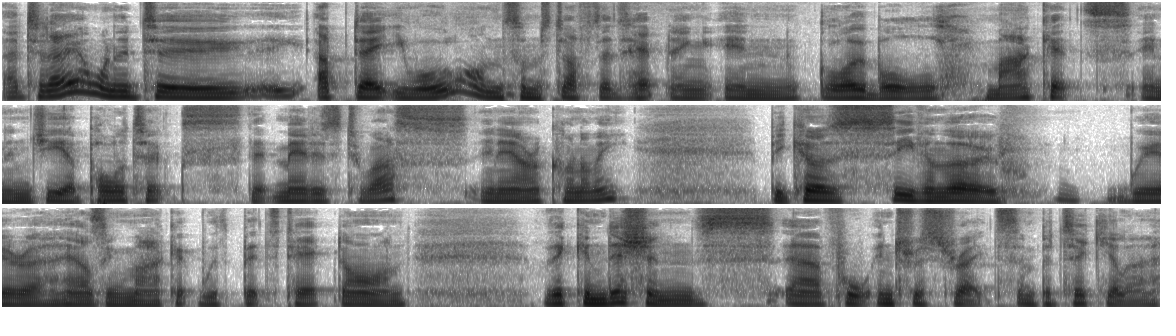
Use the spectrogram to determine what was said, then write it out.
Uh, today, I wanted to update you all on some stuff that's happening in global markets and in geopolitics that matters to us in our economy. Because even though we're a housing market with bits tacked on, the conditions uh, for interest rates, in particular,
